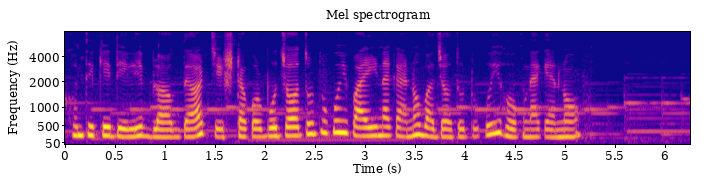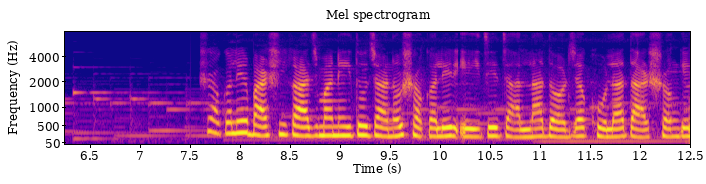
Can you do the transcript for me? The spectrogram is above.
এখন থেকে ডেলি ব্লগ দেওয়ার চেষ্টা করব। যতটুকুই পারি না কেন বা যতটুকুই হোক না কেন। সকালের বাসি কাজ মানেই তো জানো সকালের এই যে জানলা, দরজা খোলা, তার সঙ্গে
